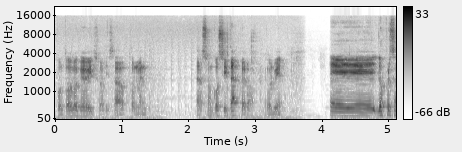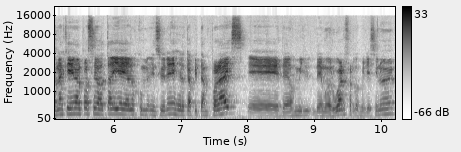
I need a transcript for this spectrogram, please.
Por todo lo que he visualizado actualmente. O sea, son cositas, pero igual bien. Eh, los personajes que llegan al pase de batalla ya los mencioné. Es el Capitán Price eh, de, 2000, de Modern Warfare 2019.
